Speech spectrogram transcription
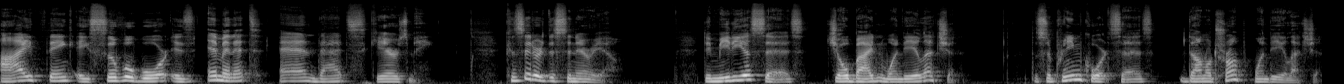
I think a civil war is imminent, and that scares me. Consider this scenario. The media says Joe Biden won the election. The Supreme Court says Donald Trump won the election.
